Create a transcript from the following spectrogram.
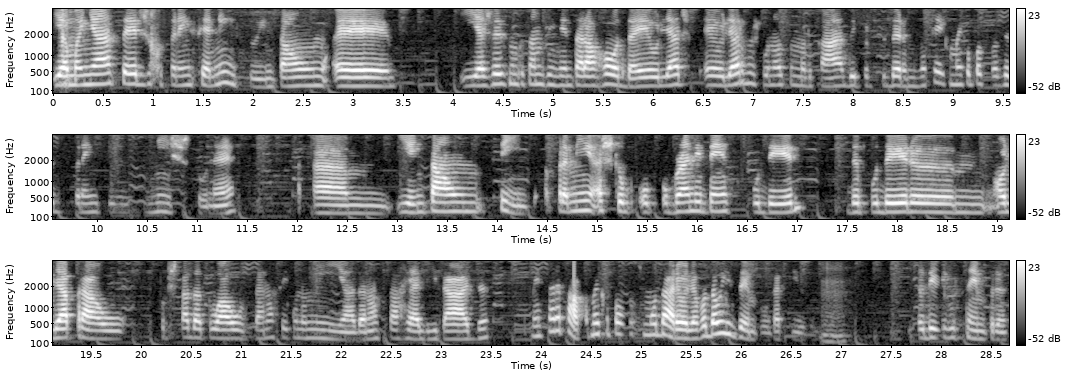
E amanhã seres referência nisso, então é, e às vezes não precisamos inventar a roda, é, olhar, é olharmos para o nosso mercado e percebermos, ok, como é que eu posso fazer diferente nisto, né? Um, e então, sim, para mim, acho que o- o branding tem esse poder de poder um, olhar para o, para o estado atual da nossa economia, da nossa realidade, pensar, epá, como é que eu posso mudar? Olha, vou dar um exemplo, Tarcísio. Uhum. Eu digo sempre,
